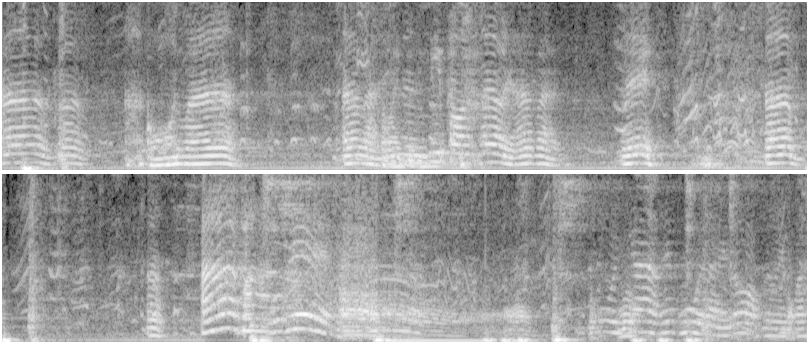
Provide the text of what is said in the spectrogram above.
อ้ามอ้ามอ่าก่อโอนนมา อ้าปากนิดนึงพี่ป้อนข้าวเนี่ยอ้าปากนี่อ้ามอ้ามอ้าปากพี่พูดยากให้พูดหลายรอบเลยวะ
